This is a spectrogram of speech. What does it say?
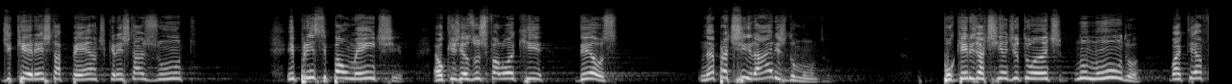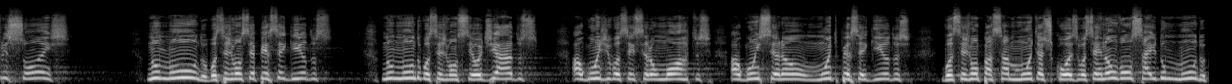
De querer estar perto, de querer estar junto. E principalmente, é o que Jesus falou aqui: Deus, não é para tirar eles do mundo. Porque ele já tinha dito antes: no mundo vai ter aflições. No mundo vocês vão ser perseguidos. No mundo vocês vão ser odiados. Alguns de vocês serão mortos, alguns serão muito perseguidos, vocês vão passar muitas coisas, vocês não vão sair do mundo,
